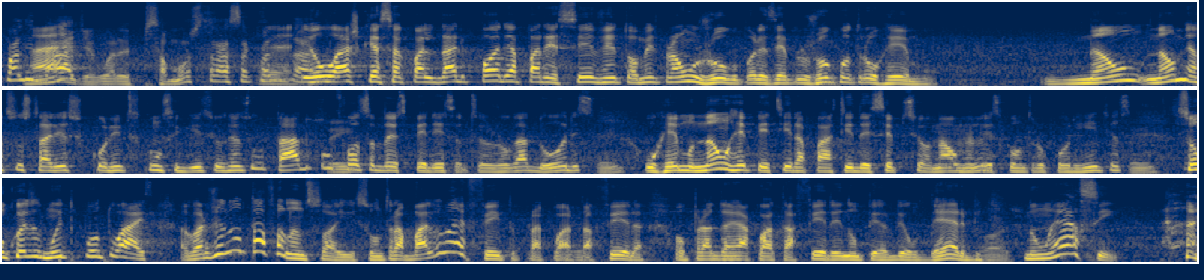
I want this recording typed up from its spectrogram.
qualidade agora, precisa mostrar essa É, qualidade. eu acho que essa qualidade pode aparecer eventualmente para um jogo, por exemplo, o jogo contra o Remo. Não, não me assustaria se o Corinthians conseguisse o resultado por Sim. força da experiência dos seus jogadores. O Remo não repetir a partida excepcional que fez contra o Corinthians. São coisas muito pontuais. Agora, a gente não está falando só isso. Um trabalho não é feito para quarta-feira ou para ganhar quarta-feira e não perder o derby. Não é assim. A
